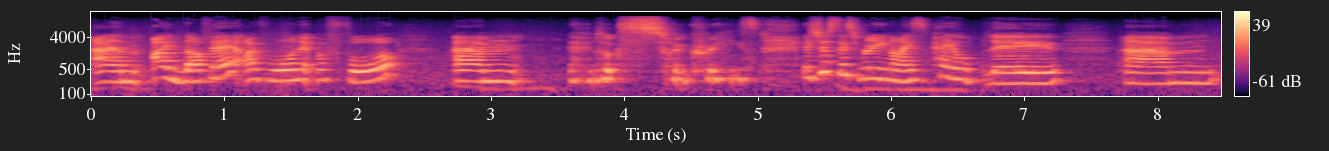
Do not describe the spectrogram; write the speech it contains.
Um, I love it. I've worn it before. Um, it looks so creased. It's just this really nice pale blue. Um,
